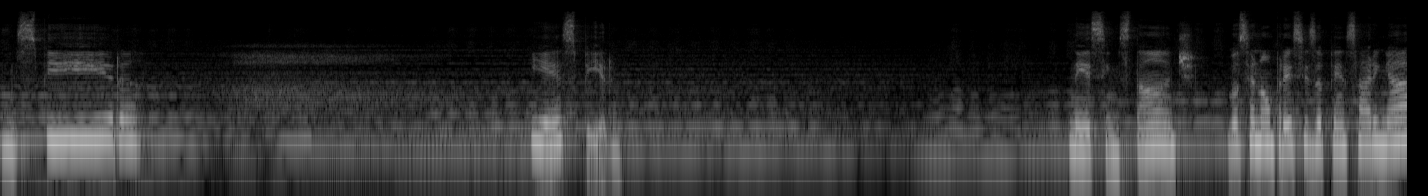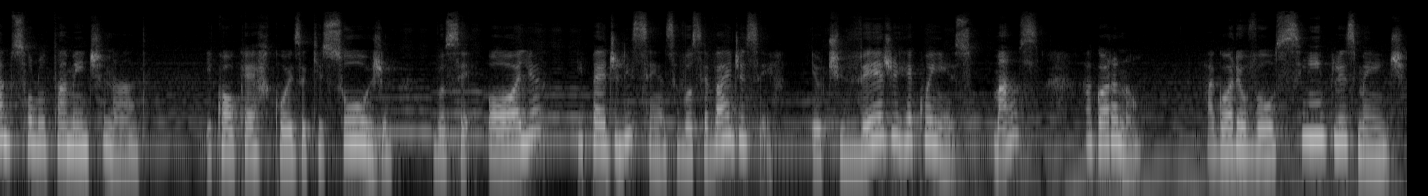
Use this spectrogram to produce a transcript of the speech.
Inspira e expira. Nesse instante, você não precisa pensar em absolutamente nada e qualquer coisa que surja, você olha e pede licença. Você vai dizer: Eu te vejo e reconheço, mas agora não. Agora eu vou simplesmente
